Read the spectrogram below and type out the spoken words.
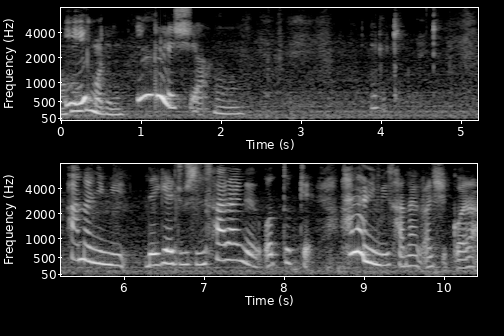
한국말이네. 잉글리시야. 어. 이렇게. 내게 주신 사랑을 어떻게 하나님이 사랑하실 거야.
